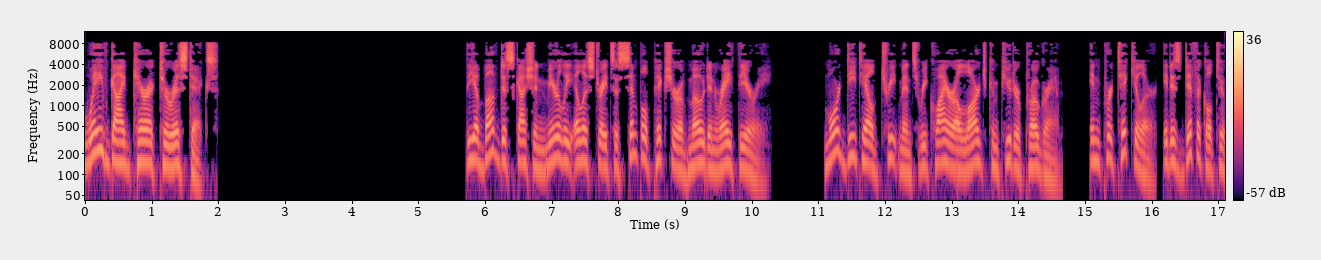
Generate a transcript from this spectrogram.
Waveguide characteristics The above discussion merely illustrates a simple picture of mode and ray theory. More detailed treatments require a large computer program. In particular, it is difficult to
